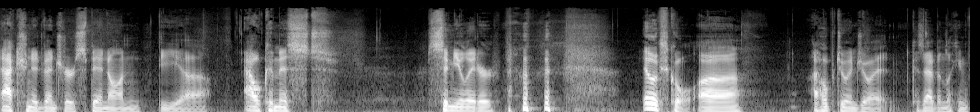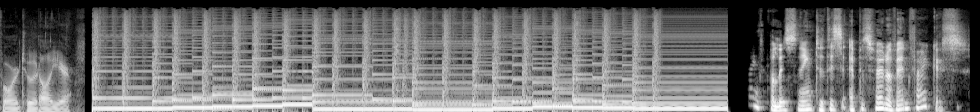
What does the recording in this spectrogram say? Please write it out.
action adventure spin on the uh, Alchemist simulator. it looks cool. Uh, I hope to enjoy it because I've been looking forward to it all year. Thanks for listening to this episode of N Focus.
